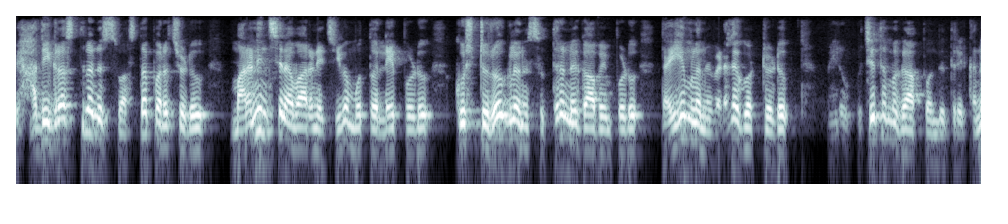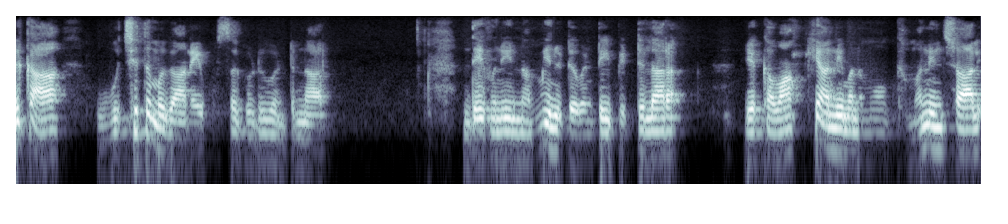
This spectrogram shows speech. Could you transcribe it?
వ్యాధిగ్రస్తులను స్వస్థపరచుడు మరణించిన వారిని జీవముతో లేపుడు కుష్ఠరోగులను శుద్ధులను గావింపుడు దయ్యములను వెడలగొట్టుడు మీరు ఉచితముగా పొందుతురు కనుక ఉచితముగానే వసగుడు అంటున్నారు. దేవుని నమ్మినటువంటి బిడ్డలారా యొక్క వాక్యాన్ని మనము గమనించాలి.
